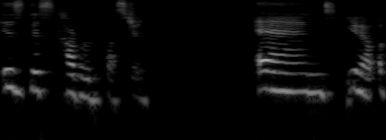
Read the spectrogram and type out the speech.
is this covered question. And, you know, of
